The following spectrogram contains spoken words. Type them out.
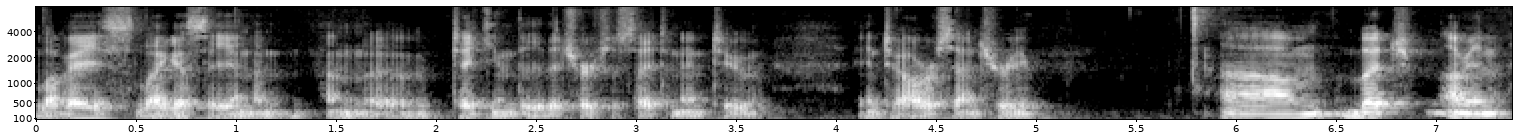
LaVey's legacy and, and, and uh, taking the, the Church of Satan into into our century. Um, but I mean,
